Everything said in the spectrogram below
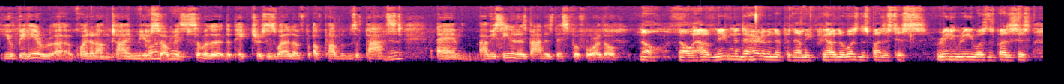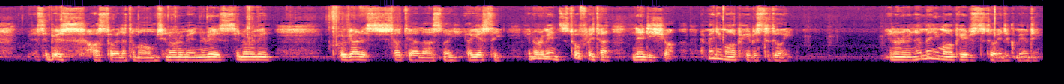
You've been here uh, quite a long time. You saw right. some of the, the pictures as well of, of problems of past. Yeah. Um, have you seen it as bad as this before, though? No, no, I haven't. Even in the an epidemic, we had it wasn't as bad as this. Really, really wasn't as bad as this. It's a bit hostile at the moment. You know what I mean? It is. You know what I mean? Regardless, shot there last night or yesterday. You know what I mean? Stuff like that. Neddy shot. How many more people to die? You know what I mean? How many more people to die in the community?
